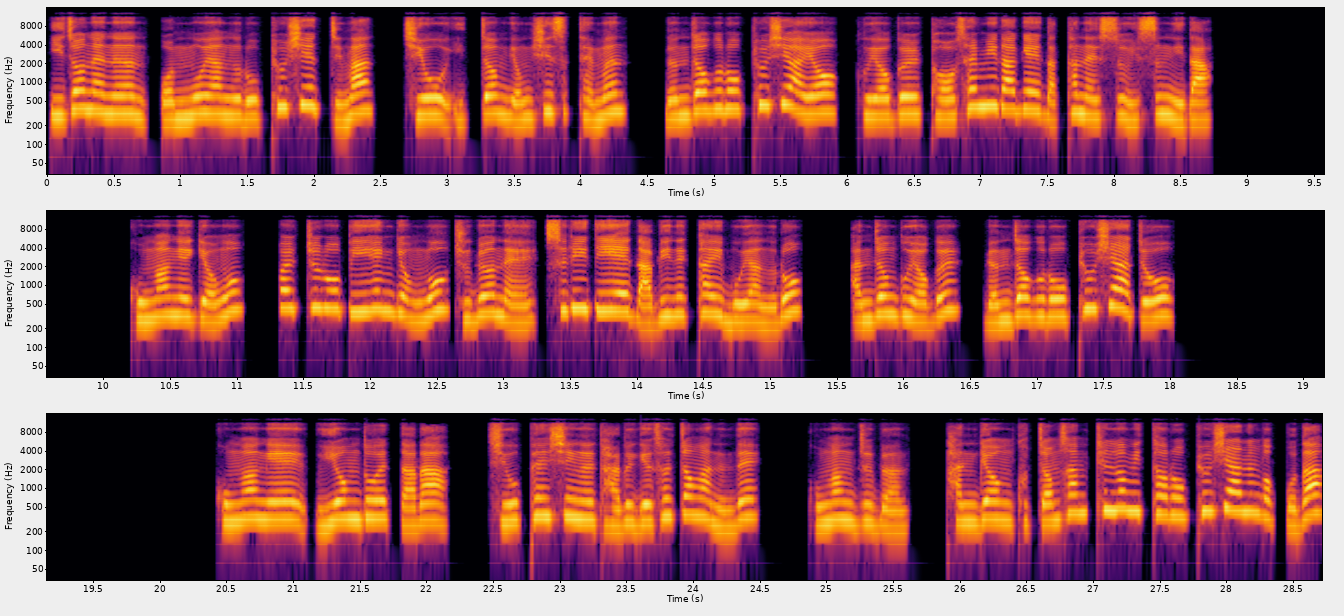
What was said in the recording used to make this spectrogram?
이전에는 원 모양으로 표시했지만 지오 2.0 시스템은 면적으로 표시하여 구역을 더 세밀하게 나타낼 수 있습니다. 공항의 경우 활주로 비행 경로 주변에 3D의 나비 넥타이 모양으로 안전구역을 면적으로 표시하죠. 공항의 위험도에 따라 지오 펜싱을 다르게 설정하는데 공항 주변 반경 9.3km로 표시하는 것보다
